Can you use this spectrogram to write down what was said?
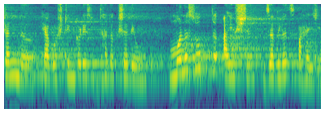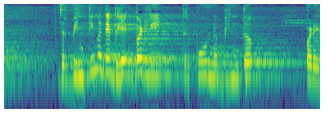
छंद ह्या गोष्टींकडे सुद्धा लक्ष देऊन मनसोक्त आयुष्य जगलंच पाहिजे. जर भिंतीमध्ये भेग पडली तर पूर्ण भिंत पडेल.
